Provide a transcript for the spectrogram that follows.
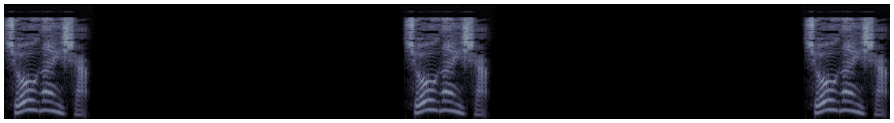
障害者。障害者。障害者。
